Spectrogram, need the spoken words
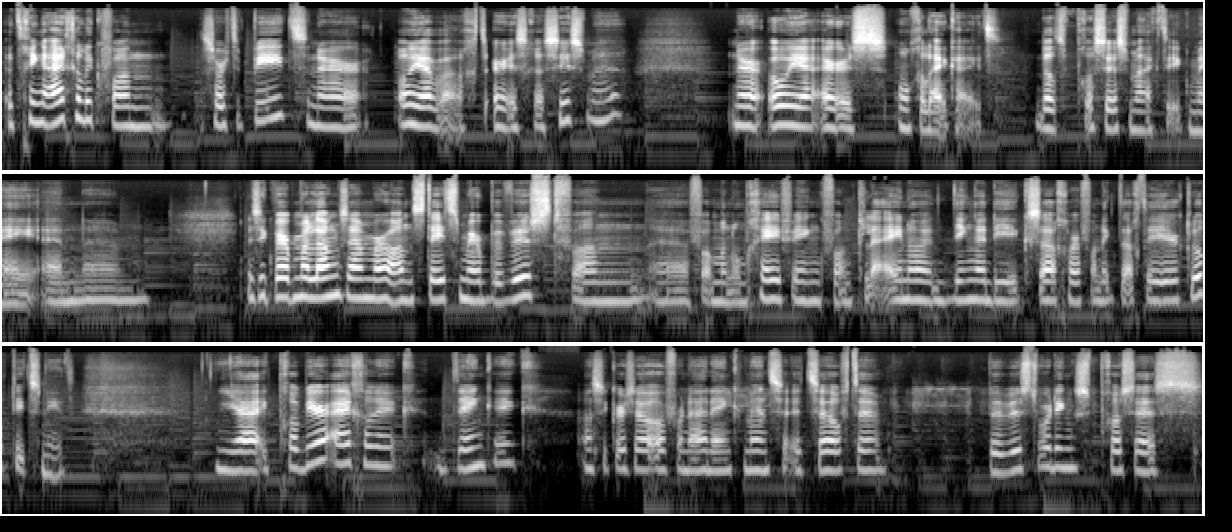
Het ging eigenlijk van Zwarte Piet naar, oh ja, wacht, er is racisme, naar, oh ja, er is ongelijkheid. Dat proces maakte ik mee en um, dus ik werd me langzamerhand steeds meer bewust van, uh, van mijn omgeving, van kleine dingen die ik zag waarvan ik dacht, hier klopt iets niet. Ja, ik probeer eigenlijk, denk ik, als ik er zo over nadenk, mensen hetzelfde bewustwordingsproces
